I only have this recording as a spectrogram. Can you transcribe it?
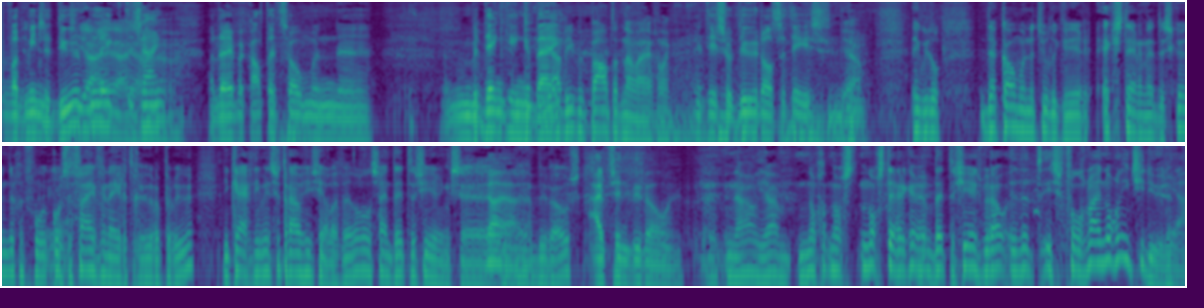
eh, wat minder duur Ja, bleek ja, te zijn. Maar daar heb ik altijd zo mijn, eh, bedenkingen bij. Ja, wie bepaalt dat nou eigenlijk? Het is zo duur als het is. Ja. Ik bedoel, daar komen natuurlijk weer externe deskundigen voor. Kosten 95 euro per uur. Die krijgen die mensen trouwens niet zelf. Hè? Dat zijn detacheringsbureaus. ja, ja, Uitzendbureau. Hè? Uh, nou ja, nog, nog, nog sterker. Een detacheringsbureau. Dat is volgens mij nog een ietsje duurder. Ja.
